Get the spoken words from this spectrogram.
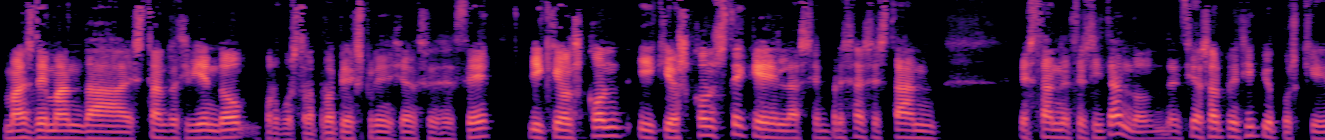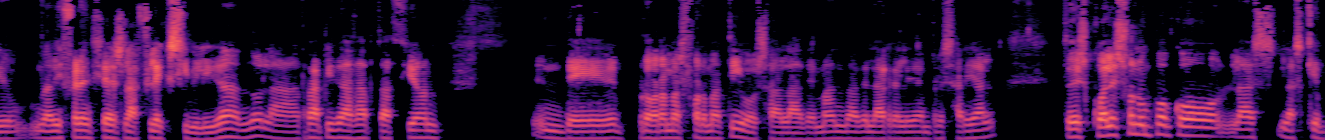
más demanda están recibiendo por vuestra propia experiencia en CCC y que os, y que os conste que las empresas están están necesitando. Decías al principio pues que una diferencia es la flexibilidad, ¿no? la rápida adaptación de programas formativos a la demanda de la realidad empresarial. Entonces, ¿cuáles son un poco las, las que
